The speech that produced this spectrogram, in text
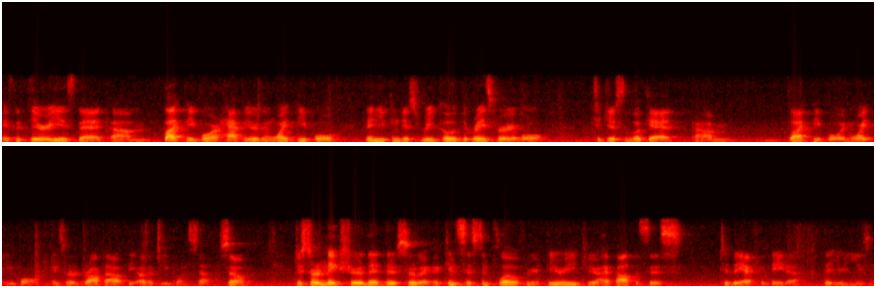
if the theory is that um, black people are happier than white people, then you can just recode the race variable to just look at um, black people and white people and sort of drop out the other people and stuff. So just sort of make sure that there's sort of a, a consistent flow from your theory to your hypothesis to the actual data that you're using.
